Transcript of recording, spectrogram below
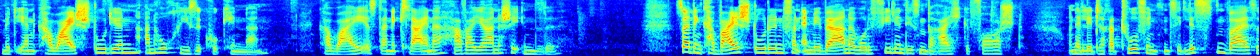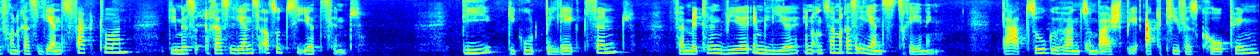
mit ihren Kauai-Studien an Hochrisikokindern. Kauai ist eine kleine hawaiianische Insel. Seit den Kauai-Studien von Emmy Werner wurde viel in diesem Bereich geforscht. Und in der Literatur finden Sie listenweise von Resilienzfaktoren, die mit Resilienz assoziiert sind. Die, die gut belegt sind, vermitteln wir im LIR in unserem Resilienztraining. Dazu gehören zum Beispiel aktives Coping,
